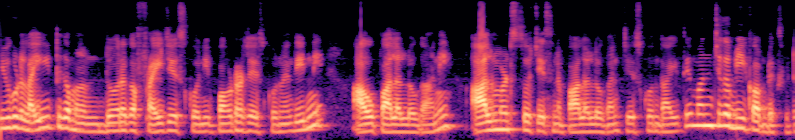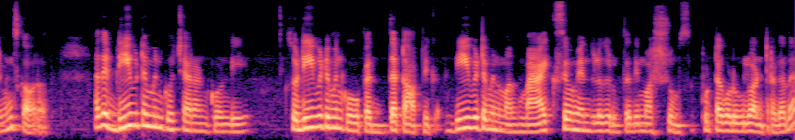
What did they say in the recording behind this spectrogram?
ఇవి కూడా లైట్గా మనం దూరగా ఫ్రై చేసుకొని పౌడర్ చేసుకొని దీన్ని ఆవు పాలల్లో కానీ ఆల్మండ్స్తో చేసిన పాలల్లో కానీ చేసుకొని తాగితే మంచిగా బీ కాంప్లెక్స్ విటమిన్స్ కవర్ అవుతాయి. అదే డి విటమిన్కి వచ్చారనుకోండి సో డి విటమిన్కి ఒక పెద్ద టాపిక్. డి విటమిన్ మనకు మ్యాక్సిమం ఎందులో దొరుకుతుంది? మష్రూమ్స్. పుట్టగొడుగులు అంటారు కదా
